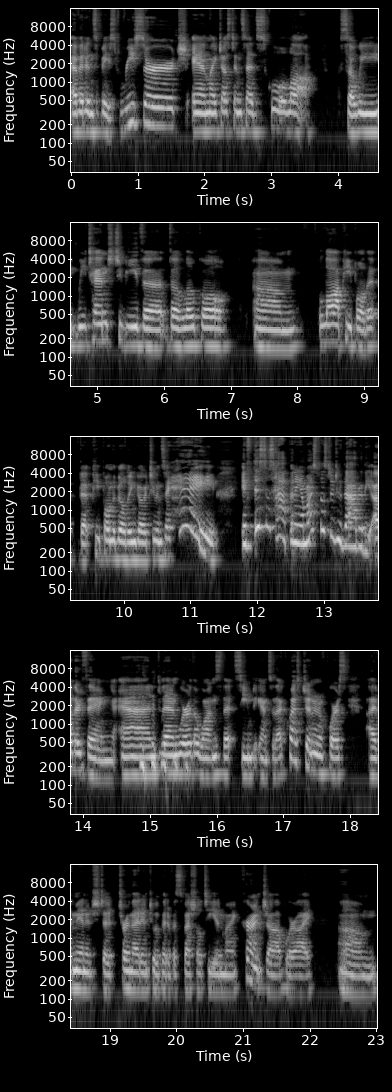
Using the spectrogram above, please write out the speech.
evidence based research, and like Justin said, school law. So we we tend to be the the local um, law people that that people in the building go to and say, "Hey, if this is happening, am I supposed to do that or the other thing?" And then we're the ones that seem to answer that question. And of course, I've managed to turn that into a bit of a specialty in my current job, where I um,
